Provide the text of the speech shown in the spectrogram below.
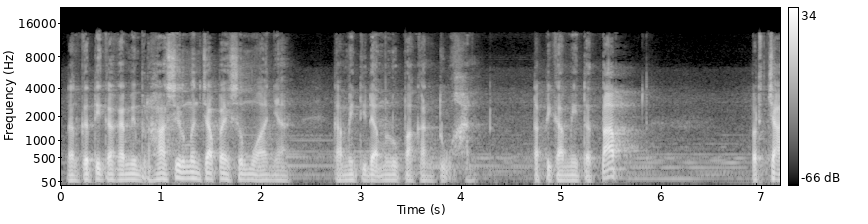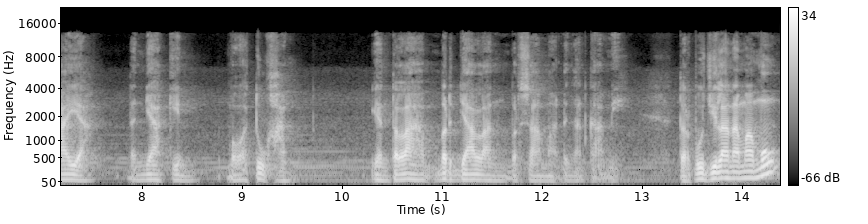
Dan ketika kami berhasil mencapai semuanya, kami tidak melupakan Tuhan. Tapi kami tetap percaya dan yakin bahwa Tuhan yang telah berjalan bersama dengan kami. Terpujilah namamu,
